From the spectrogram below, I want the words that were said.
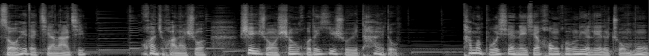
所谓的捡垃圾，换句话来说，是一种生活的艺术与态度。他们不屑那些轰轰烈烈的瞩目、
